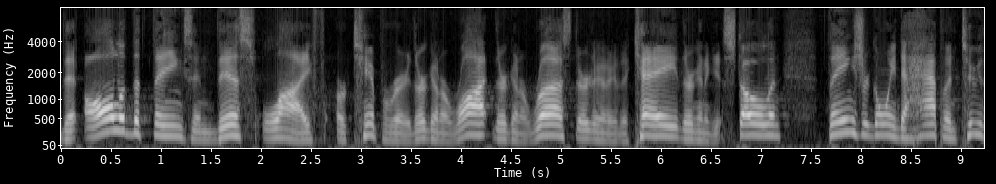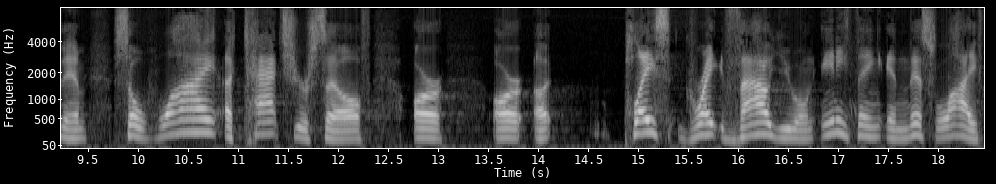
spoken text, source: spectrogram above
that all of the things in this life are temporary. They're going to rot, they're going to rust, they're going to decay, they're going to get stolen. Things are going to happen to them. So why attach yourself or, or uh, place great value on anything in this life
